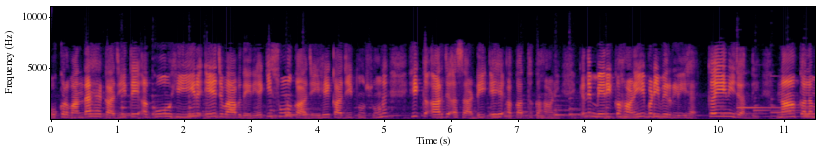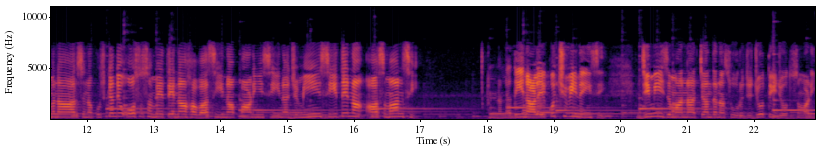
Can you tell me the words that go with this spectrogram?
ਉਹ ਕਰਵਾਉਂਦਾ ਹੈ ਕਾਜੀ ਤੇ ਅੱਗੋਂ ਹੀਰ ਇਹ ਜਵਾਬ ਦੇ ਰਹੀ ਹੈ ਕਿ ਸੁਣ ਕਾਜੀ ਇਹ ਕਾਜੀ ਤੂੰ ਸੁਣ, ਇੱਕ ਅਰਜ ਅਸਾਡੀ ਇਹ ਅਕਥ ਕਹਾਣੀ। ਕਹਿੰਦੇ ਮੇਰੀ ਕਹਾਣੀ ਬੜੀ ਵਿਰਲੀ ਹੈ ਕਈ ਨਹੀਂ ਜਾਂਦੀ। ਨਾ ਕਲਮ, ਨਾ ਅਰਸ, ਨਾ ਕੁਛ। ਕਹਿੰਦੇ ਉਸ ਸਮੇਂ ਤੇ ਨਾ ਹਵਾ ਸੀ, ਨਾ ਪਾਣੀ ਸੀ, ਨਾ ਜ਼ਮੀਨ ਸੀ ਤੇ ਨਾ ਆਸਮਾਨ ਸੀ। ਨਦੀ ਨਾਲੇ ਕੁਝ ਵੀ ਨਹੀਂ ਸੀ। ਜਿਮੀ ਜ਼ਮਾਨਾ ਚੰਦ ਨਾ ਸੂਰਜ, ਜੋਤੀ ਜੋਤ ਸਮਾਣੀ।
